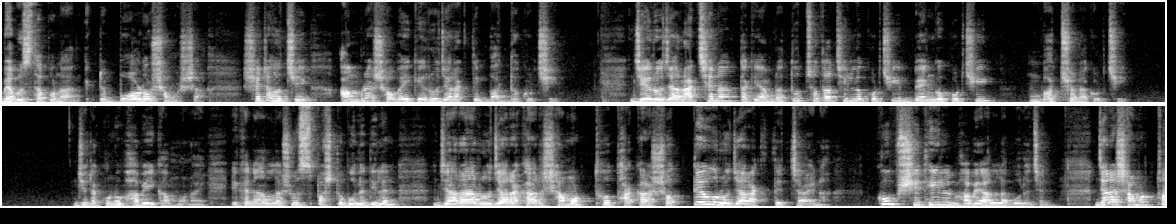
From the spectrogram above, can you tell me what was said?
ব্যবস্থাপনার একটা বড় সমস্যা। সেটা হচ্ছে আমরা সবাইকে রোজা রাখতে বাধ্য করছি। যে রোজা রাখছে না, তাকে আমরা তুচ্ছ তাচ্ছিল্য করছি, ব্যঙ্গ করছি, ভৎসনা করছি। যেটা কোনোভাবেই কাম্য নয়। এখানে আল্লাহ সুস্পষ্ট বলে দিলেন, যারা রোজা রাখার সামর্থ্য থাকা সত্ত্বেও রোজা রাখতে চায় না। খুব শিথিলভাবে আল্লাহ বলেছেন। যারা সামর্থ্য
